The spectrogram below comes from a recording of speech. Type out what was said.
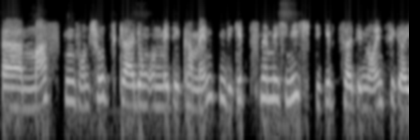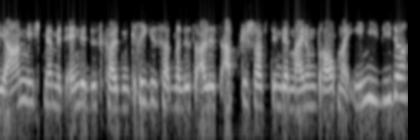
äh, Masken, von Schutzkleidung und Medikamenten. Die gibt's nämlich nicht. Die gibt's seit den 90er Jahren nicht mehr. Mit Ende des Kalten Krieges hat man das alles abgeschafft. In der Meinung braucht man eh nie wieder.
